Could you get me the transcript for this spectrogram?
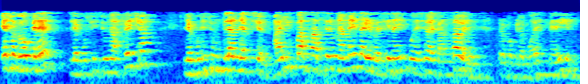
Eso que vos querés, le pusiste una fecha, le pusiste un plan de acción. Ahí pasa a ser una meta y recién ahí puede ser alcanzable, pero porque lo podés medir.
